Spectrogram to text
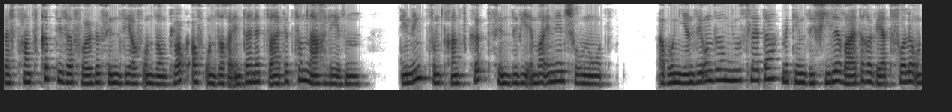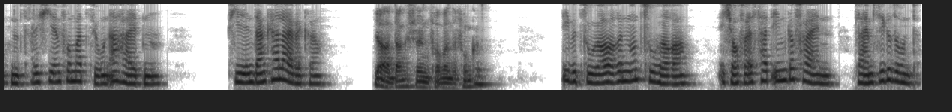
Das Transkript dieser Folge finden Sie auf unserem Blog auf unserer Internetseite zum Nachlesen. Den Link zum Transkript finden Sie wie immer in den Shownotes. Abonnieren Sie unseren Newsletter, mit dem Sie viele weitere wertvolle und nützliche Informationen erhalten. Vielen Dank, Herr Leibecker. Ja, danke schön, Frau Van der Funke. Liebe Zuhörerinnen und Zuhörer, ich hoffe, es hat Ihnen gefallen. Bleiben Sie gesund.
